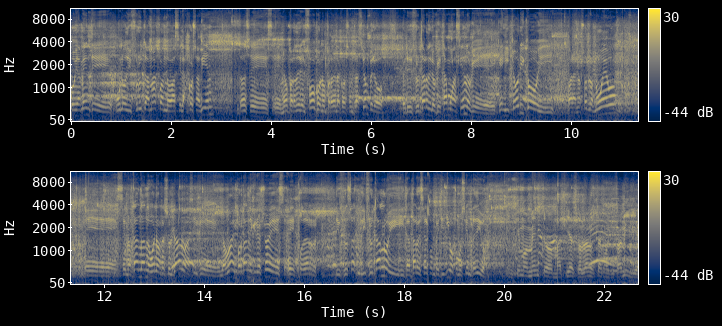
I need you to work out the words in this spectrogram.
Obviamente uno disfruta más cuando hace las cosas bien, entonces eh, no perder el foco, no perder la concentración, pero, pero disfrutar de lo que estamos haciendo que, que es histórico y para nosotros nuevo. Eh, se nos están dando buenos resultados, así que lo más importante creo yo es, poder disfrutar- disfrutarlo y tratar de ser competitivos como siempre digo. ¿En qué momento Matías Orlando está con su familia?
